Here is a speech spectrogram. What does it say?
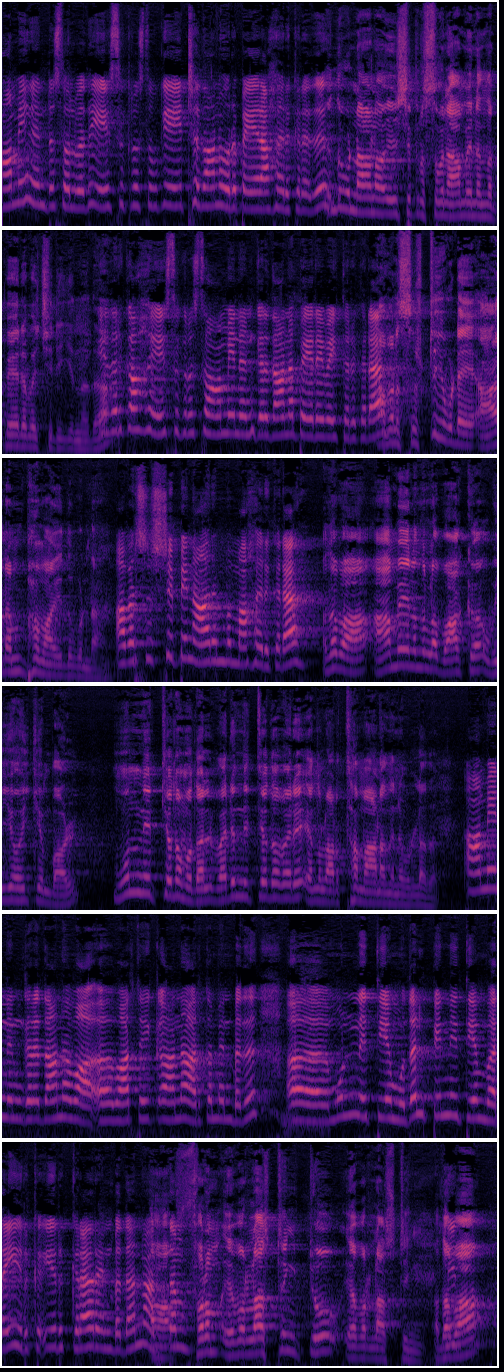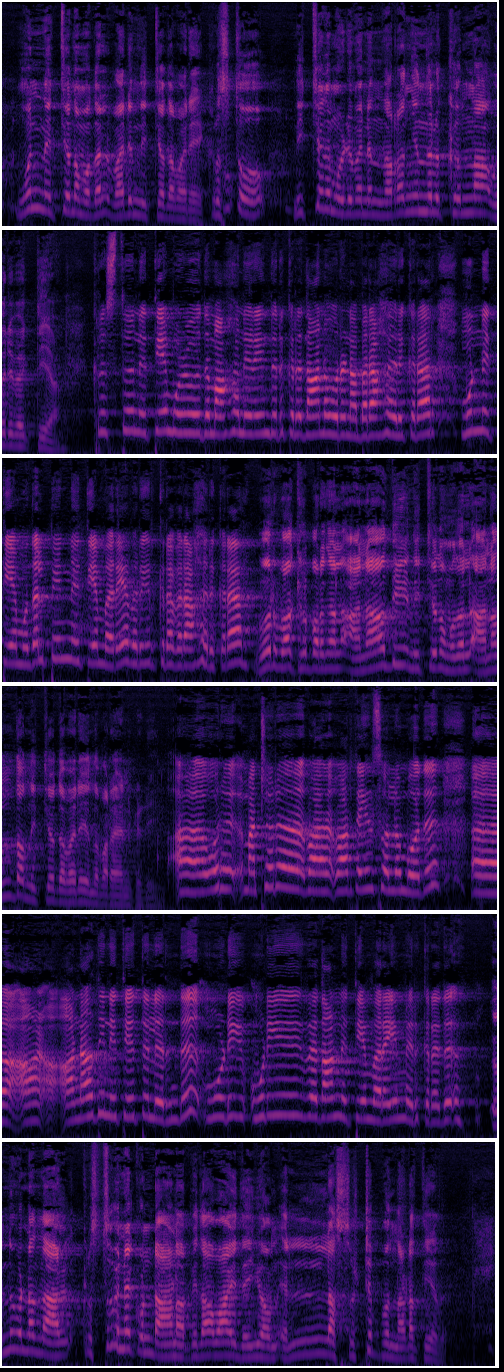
ஆமேன் என்று சொல்வது இயேசு கிறிஸ்துவுக்கு ஏற்றதான ஒரு பெயராக இருக்கிறது എന്തുകൊണ്ടാണ് യേശുക്രിസ്തുവിന് ആമേൻ എന്ന പേര് വെച്ചിരിക്കുന്നത് எதற்காக இயேசு கிறிஸ்து ஆமேன் என்கிறதான பெயரை வைத்திருக்கிறார் അവൻ സൃഷ്ടിയുടെ ആരംഭമായതുകൊണ്ടാണ് அவர் சிருஷ்டிப்பின் ஆரம்பமாக இருக்கிறார் അഥവാ ആമേൻ എന്നുള്ള വാക്ക് ഉപയോഗിക്കുമ്പോൾ മുൻ നിത്യത മുതൽ വരും നിത്യത വരെ എന്നുള്ള അർത്ഥമാണ് അതിനുള്ളത് ஆமேன் என்கிறதான வா- அஹ் வார்த்தைக்கான அர்த்தம் என்பது அஹ், முன் நித்தியம் முதல் பின் நித்தியம் வரை இருக்கு- இருக்கிறார் என்பதான் அர்த்தம் ഫ്രം എവർലാസ്റ്റിംഗ് ടു എവർലാസ്റ്റിംഗ് അഥവാ മുൻ നിത്യത മുതൽ വരും നിത്യത വരെ ക്രിസ്തു നിത്യത മുഴുവനും നിറഞ്ഞു നിൽക്കുന്ന ഒരു വ്യക്തിയാണ് கிறிஸ்து நித்தியம் முழுவதுமாக நிறைந்திருக்கிறதான ஒரு நபராக இருக்கிறார் முன் நித்தியம் முதல் பின் நித்தியம் வரை அவர் இருக்கிறவராக இருக்கிறார் വേറെ വാക്കിൽ പറഞ്ഞാൽ അനാദി നിത്യത മുതൽ അനന്ത നിത്യത വരെ എന്ന് പറയാൻ കഴിയും ஆஹ் ஒரு மற்றொரு வா- வார்த்தையில் சொல்லும்போது ஆஹ் அ- அனாதி நித்தியத்திலிருந்து முடி முடிகிறதான் நித்தியம் வரையும் இருக்கிறது എന്തുകൊണ്ടെന്നാൽ ക്രിസ്തുവിനെ കൊണ്ടാണ് പിതാവായ ദൈവം എല്ലാ സൃഷ്ടിപ്പും നടത്തിയത്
